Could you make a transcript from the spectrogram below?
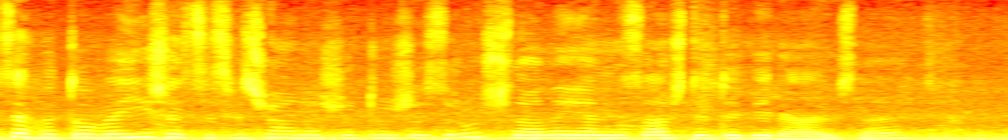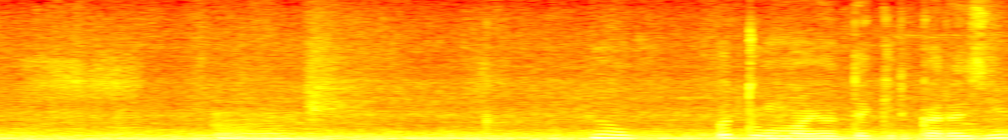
Це готова їжа, це звичайно, що дуже зручно, але я не завжди довіряю, знаєте. Ну, подумаю декілька разів,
